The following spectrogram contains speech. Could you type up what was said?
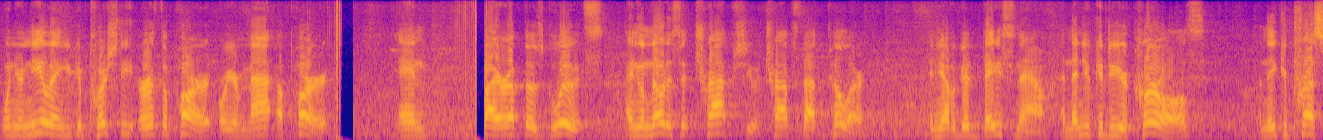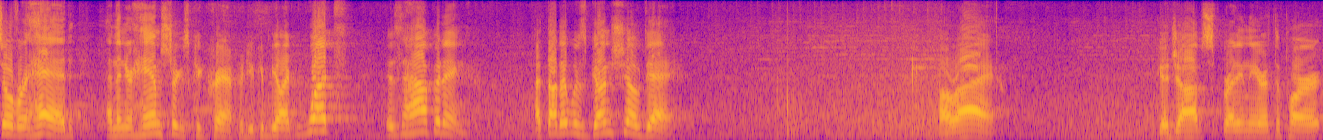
when you're kneeling, you can push the earth apart or your mat apart and fire up those glutes. And you'll notice it traps you, it traps that pillar. And you have a good base now. And then you could do your curls, and then you could press overhead, and then your hamstrings could cramp. And you could be like, what is happening? I thought it was gun show day. All right. Good job spreading the earth apart.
